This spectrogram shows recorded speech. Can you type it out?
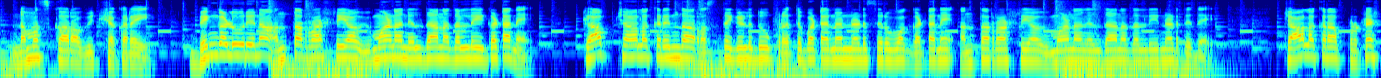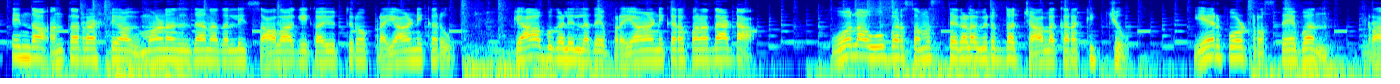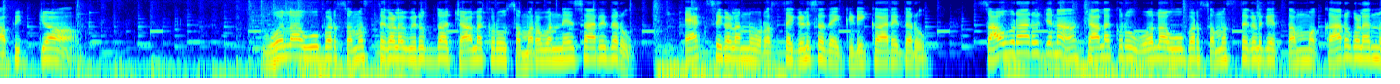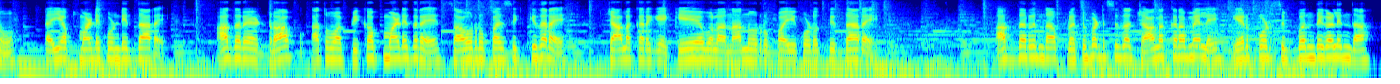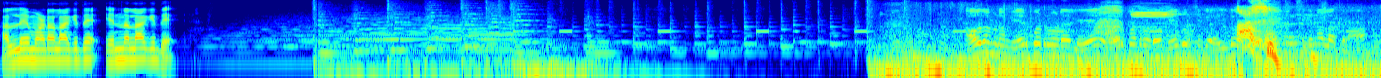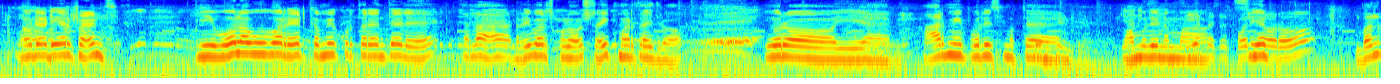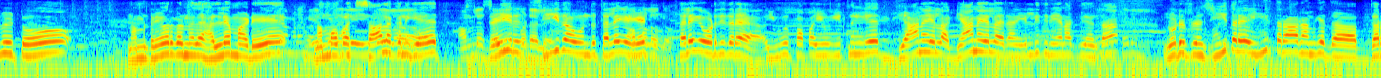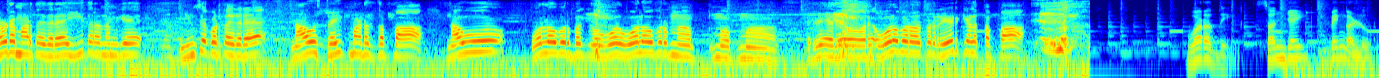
ನಮಸ್ಕಾರ ವೀಕ್ಷಕರೇ. ಬೆಂಗಳೂರಿನ ಅಂತಾರಾಷ್ಟ್ರೀಯ ವಿಮಾನ ನಿಲ್ದಾಣದಲ್ಲಿ ಘಟನೆ. ಕ್ಯಾಬ್ ಚಾಲಕರಿಂದ ರಸ್ತೆಗಿಳಿದು ಪ್ರತಿಭಟನೆ ನಡೆಸಿರುವ ಘಟನೆ ಅಂತಾರಾಷ್ಟ್ರೀಯ ವಿಮಾನ ನಿಲ್ದಾಣದಲ್ಲಿ ನಡೆದಿದೆ. ಚಾಲಕರ ಪ್ರೊಟೆಸ್ಟ್ನಿಂದ ಅಂತಾರಾಷ್ಟ್ರೀಯ ವಿಮಾನ ನಿಲ್ದಾಣದಲ್ಲಿ ಸಾಲಾಗಿ ಕಾಯುತ್ತಿರುವ ಪ್ರಯಾಣಿಕರು, ಕ್ಯಾಬ್ಗಳಿಲ್ಲದೆ ಪ್ರಯಾಣಿಕರ ಪರದಾಟ. ಓಲಾ, ಊಬರ್ ಸಂಸ್ಥೆಗಳ ವಿರುದ್ಧ ಚಾಲಕರ ಕಿಚ್ಚು. ಏರ್ಪೋರ್ಟ್ ರಸ್ತೆ ಬಂದ್, ಟ್ರಾಫಿಕ್ ಜಾಮ್. ಓಲಾ, ಊಬರ್ ಸಂಸ್ಥೆಗಳ ವಿರುದ್ಧ ಚಾಲಕರು ಸಮರವನ್ನೇ ಸಾರಿದರು. ಟ್ಯಾಕ್ಸಿಗಳನ್ನು ರಸ್ತೆಗಿಳಿಸದೆ ಕಿಡಿಕಾರಿದರು. ಸಾವಿರಾರು ಜನ ಚಾಲಕರು ಓಲಾ, ಊಬರ್ ಸಂಸ್ಥೆಗಳಿಗೆ ತಮ್ಮ ಕಾರುಗಳನ್ನು ಟೈಅಪ್ ಮಾಡಿಕೊಂಡಿದ್ದಾರೆ. ಆದರೆ ಡ್ರಾಪ್ ಅಥವಾ ಪಿಕಪ್ ಮಾಡಿದರೆ ಸಾವಿರ ರೂಪಾಯಿ ಸಿಕ್ಕಿದರೆ ಚಾಲಕರಿಗೆ ಕೇವಲ ನಾನ್ನೂರು ರೂಪಾಯಿ ಕೊಡುತ್ತಿದ್ದಾರೆ. ಆದ್ದರಿಂದ ಪ್ರತಿಭಟಿಸಿದ ಚಾಲಕರ ಮೇಲೆ ಏರ್ಪೋರ್ಟ್ ಸಿಬ್ಬಂದಿಗಳಿಂದ ಹಲ್ಲೆ ಮಾಡಲಾಗಿದೆ ಎನ್ನಲಾಗಿದೆ. ಹೌದಾ ಮೇಡಮ್ ಏರ್ಪೋರ್ಟ್ ರೋಡಲ್ಲಿ ಏರ್ಪೋರ್ಟ್ ರೋಡ್ ಬೇಗೂರು ಸಿಗ ಇದು ಸಿಗ್ನಲ್ ಹತ್ರ. ನೋಡಿ ಡಿಯರ್ ಫ್ರೆಂಡ್ಸ್ ಸಿ ಈ ಓಲಾ ಊಬರ್ ರೇಟ್ ಕಮ್ಮಿ ಕೊಡ್ತಾರೆ ಅಂತೇಳಿ ಎಲ್ಲ ಡ್ರೈವರ್ಸ್ಗಳು ಸ್ಟ್ರೈಕ್ ಮಾಡ್ತಾಯಿದ್ರು ಇವರು ಈ ಆರ್ಮಿ ಪೊಲೀಸ್ ಮತ್ತು ಮಾಮೂಲಿ ನಮ್ಮ ಪೊಲೀಸ್ ಅವರು ಬಂದ್ಬಿಟ್ಟು ನಮ್ಮ ಡ್ರೈವರ್ಗಳ ಮೇಲೆ ಹಲ್ಲೆ ಮಾಡಿ ನಮ್ಮೊಬ್ಬ ಚಾಲಕನಿಗೆ ಧೈರ್ಯ ಸೀದಾ ಒಂದು ತಲೆಗೆ ಏಟು ತಲೆಗೆ ಹೊಡೆದಿದ್ದಾರೆ. ಇವ್ರು ಪಾಪ ಇವ್ ಈತನಿಗೆ ಧ್ಯಾನ ಇಲ್ಲ ಜ್ಞಾನ ಇಲ್ಲ ನಾನು ಎಲ್ಲಿದ್ದೀನಿ ಏನಾಗ್ತಿದೆ ಅಂತ. ನೋಡಿ ಫ್ರೆಂಡ್ಸ್ ಈ ಥರ ಈ ಥರ ನಮಗೆ ದ ದರೋಡೆ ಮಾಡ್ತಾ ಇದ್ದಾರೆ ಈ ಥರ ನಮಗೆ ಹಿಂಸೆ ಕೊಡ್ತಾ ಇದ್ದಾರೆ. ನಾವು ಸ್ಟ್ರೈಕ್ ಮಾಡೋದು ತಪ್ಪ? ನಾವು ಓಲಾ ಓವರ್ ಬಗ್ಗೆ ಓ- ಓಲಾ ಓಲ್ ಓಲಾ ಓಬರ್ ಹತ್ರ ರೇಟ್ ಕೇಳತ್ತಪ್ಪ ತಪ್ಪ? ವರದಿ ಸಂಜಯ್ ಬೆಂಗಳೂರು.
